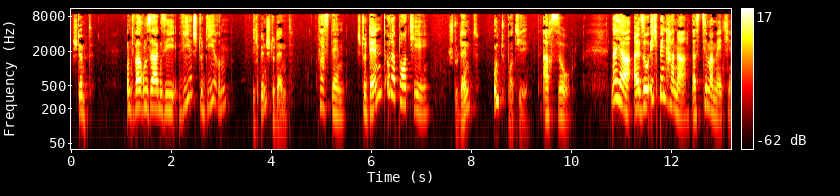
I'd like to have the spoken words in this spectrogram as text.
Stimmt. Und warum sagen Sie, wir studieren? Ich bin Student. Was denn? Student oder Portier? Student und Portier. Ach so. Naja, also ich bin Hanna, das Zimmermädchen.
